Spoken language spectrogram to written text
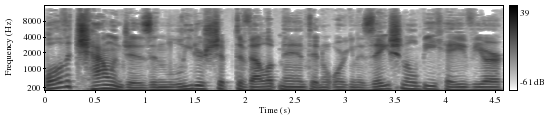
all the challenges in leadership development and organizational behavior,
